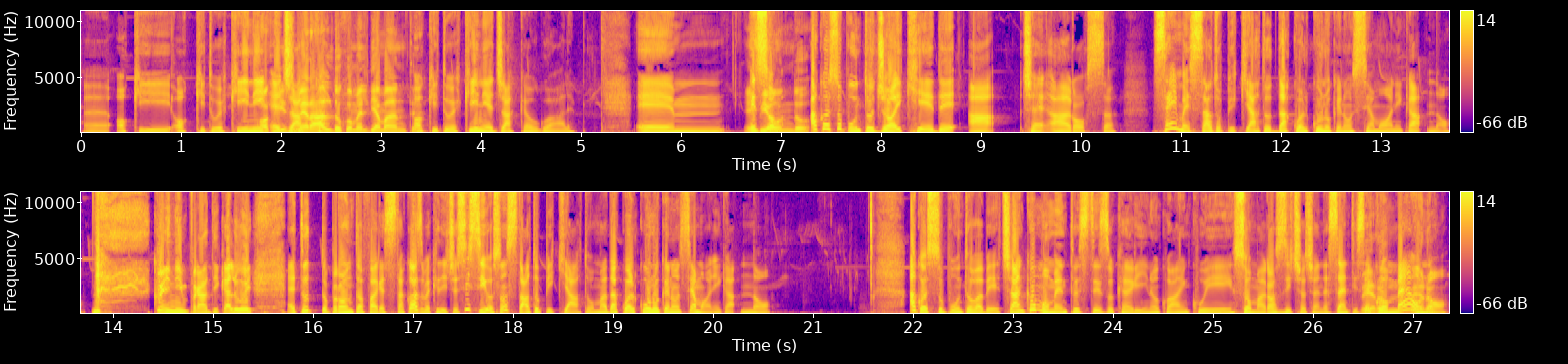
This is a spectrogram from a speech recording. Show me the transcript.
eh, occhi, occhi turchini Occhi e giacca. smeraldo come il diamante. Occhi turchini e giacca uguale. Ehm, E insomma, biondo. A questo punto Joy chiede a, cioè, a Ross, sei mai stato picchiato da qualcuno che non sia Monica? No. Quindi in pratica lui è tutto pronto a fare sta cosa perché dice sì sì io sono stato picchiato, ma da qualcuno che non sia Monica? No. A questo punto, vabbè, c'è anche un momento esteso carino qua in cui, insomma, Ross dice a Chandler, senti, sei Vero, con me o vero. no?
